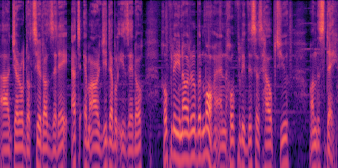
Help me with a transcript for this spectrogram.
uh, gerald.co.za at MRGEZO, hopefully you know a little bit more, and hopefully this has helped you on this day.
